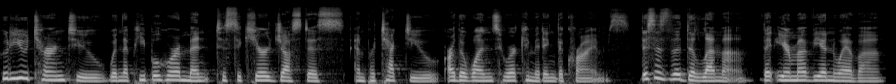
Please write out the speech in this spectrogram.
Who do you turn to when the people who are meant to secure justice and protect you are the ones who are committing the crimes? This is the dilemma that Irma Villanueva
